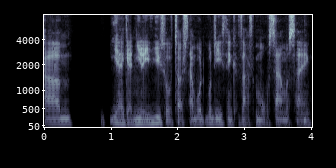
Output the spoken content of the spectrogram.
Um, yeah, again, you know, you sort of touched on what, what do you think of that from what Sam was saying?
